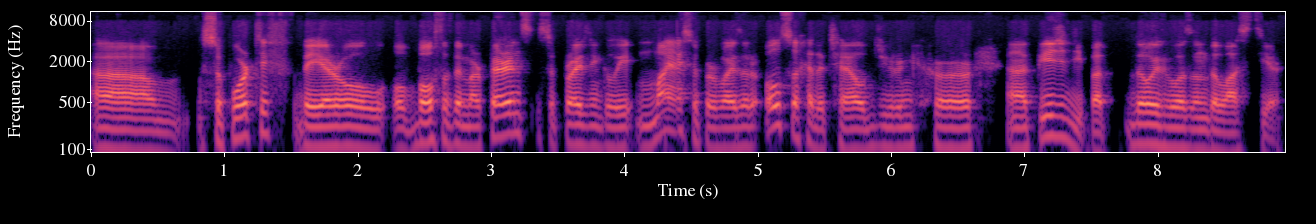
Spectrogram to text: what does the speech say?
um, supportive. They are all, both of them are parents. Surprisingly, my supervisor also had a child during her uh, PhD, but though it was in the last year.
